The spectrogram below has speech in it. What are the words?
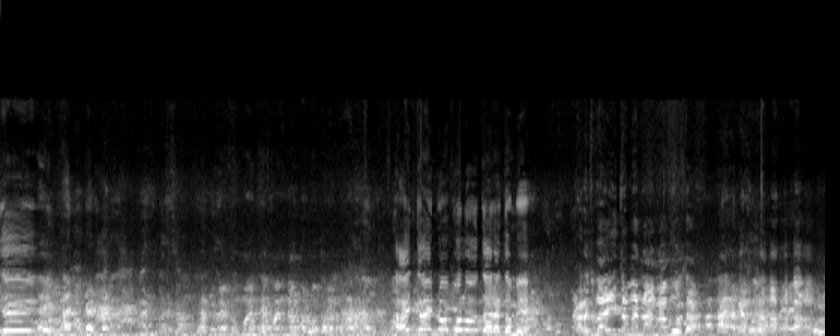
જય. આજ કાંઈ ન બોલો અત્યારે તમે. ભરતભાઈ તમે ના ના બોલતા. બોલો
